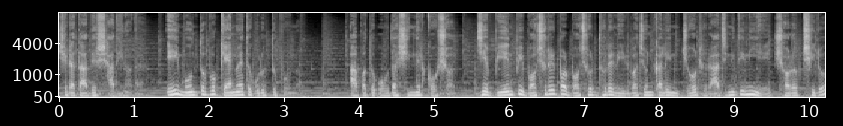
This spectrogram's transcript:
সেটা তাদের স্বাধীনতা। এই মন্তব্য কেন এত গুরুত্বপূর্ণ? আপাত ঔদাসীন্যের কৌশল। যে বিএনপি বছরের পর বছর ধরে নির্বাচনকালীন জোট রাজনীতি নিয়ে সরব ছিল,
